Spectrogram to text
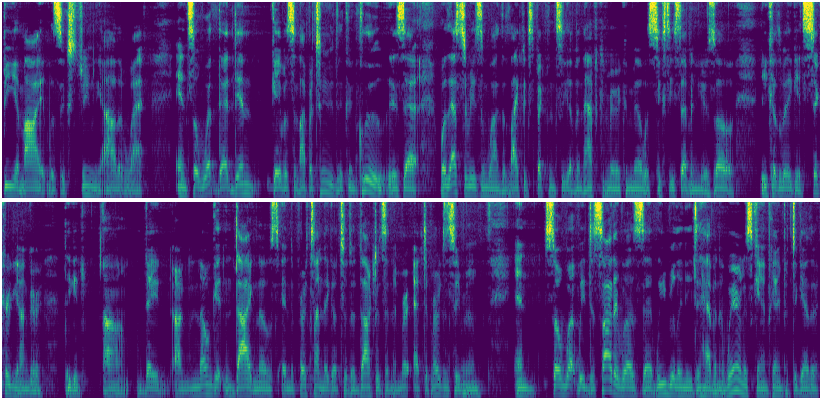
BMI was extremely out of whack. And so what that then gave us an opportunity to conclude is that, well, that's the reason why the life expectancy of an African American male was 67 years old, because when they get sicker younger, they get um, they are known getting diagnosed, and the first time they go to the doctors in the, at the emergency room. And so, what we decided was that we really need to have an awareness campaign put together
